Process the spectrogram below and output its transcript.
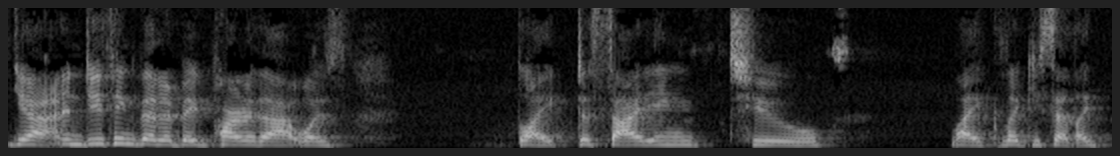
Yeah. And do you think that a big part of that was like deciding to, like, like you said, like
